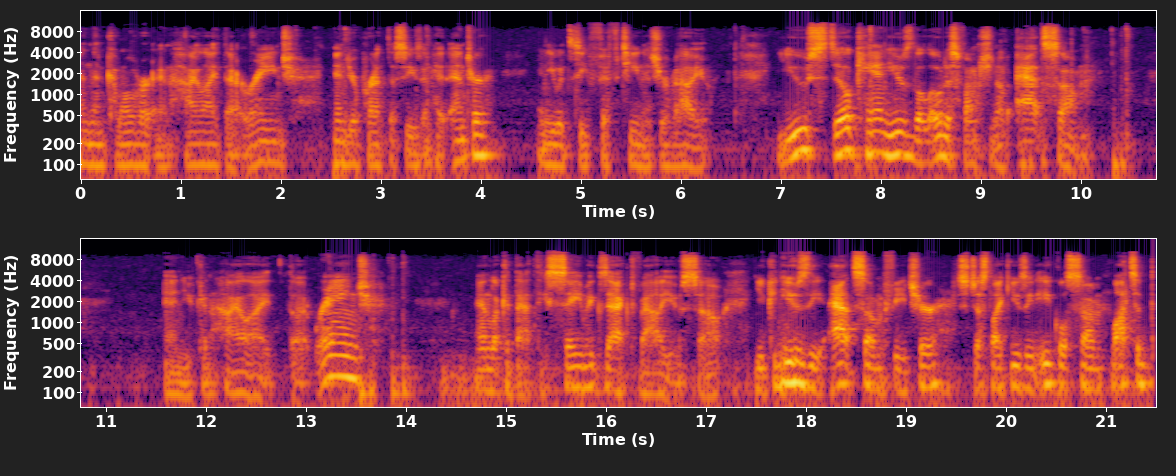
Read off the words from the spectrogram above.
and then come over and highlight that range in your parentheses and hit enter and you would see 15 as your value. You still can use the Lotus function of at sum and you can highlight the range and look at that the same exact values so you can use the at sum feature. It's just like using equal sum. Lots of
